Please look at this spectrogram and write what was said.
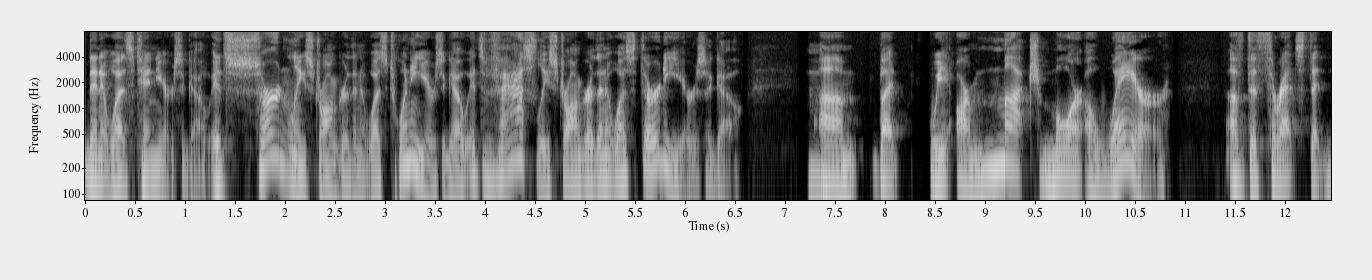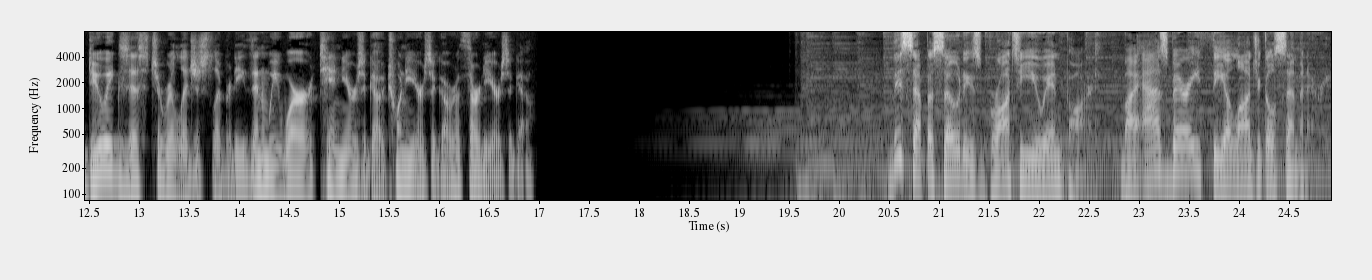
than it was 10 years ago. It's certainly stronger than it was 20 years ago. It's vastly stronger than it was 30 years ago. Mm-hmm. Um, but we are much more aware of the threats that do exist to religious liberty than we were 10 years ago, 20 years ago, or 30 years ago. This episode is brought to you in part by Asbury Theological Seminary,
